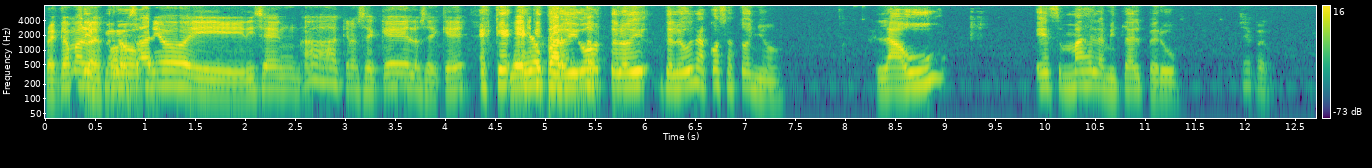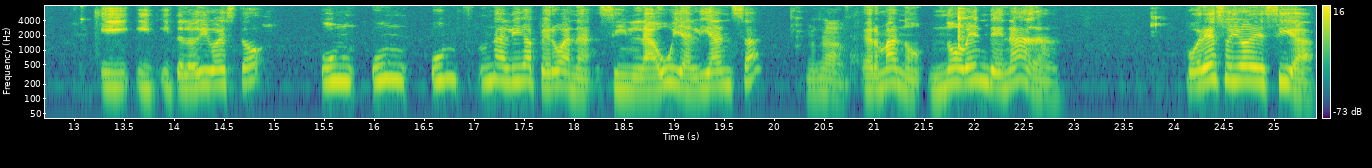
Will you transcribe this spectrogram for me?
Reclama Sí, lo de Sport pero- Rosario y dicen, ah, que no sé qué, no sé qué. Es que, es que te, lo digo, te, lo digo, te lo digo una cosa, Toño. La U es más de la mitad del Perú. Sí. Y, y- y te lo digo esto, un, un- un- una liga peruana sin la U y Alianza, hermano, no vende nada. Por eso yo decía,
